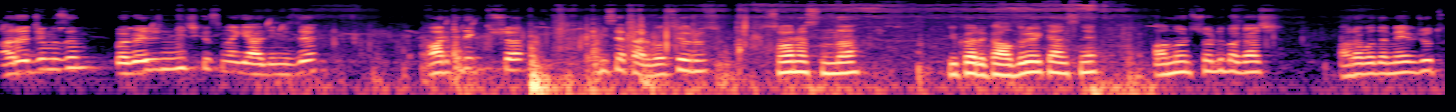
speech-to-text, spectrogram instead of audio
Aracımızın bagajının iç kısmına geldiğimizde arkadaki tuşa bir sefer basıyoruz. Sonrasında yukarı kaldırıyor kendisini. Amortisörlü bagaj arabada mevcut.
